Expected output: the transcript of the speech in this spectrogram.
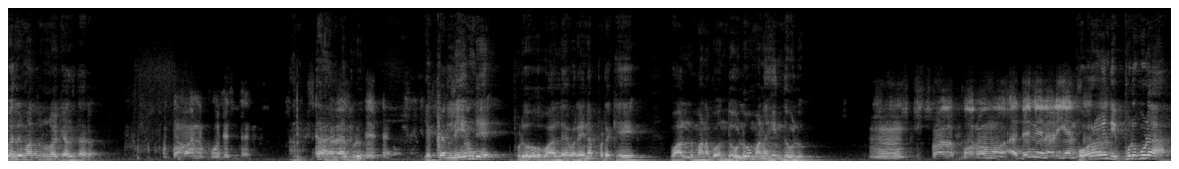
గొర్రె మతంలోకి వెళ్తారు. శవాన్ని పూజిస్తారు. అంతా ఇప్పుడు ఎక్కడ లేనిదే ఇప్పుడు వాళ్ళు ఎవరైనప్పటికీ వాళ్ళు మన బంధువులు మన హిందువులు. వాళ్ళ పూర్వము అదే నేను అడిగాను. పూర్వం ఏంటి ఇప్పుడు కూడా.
